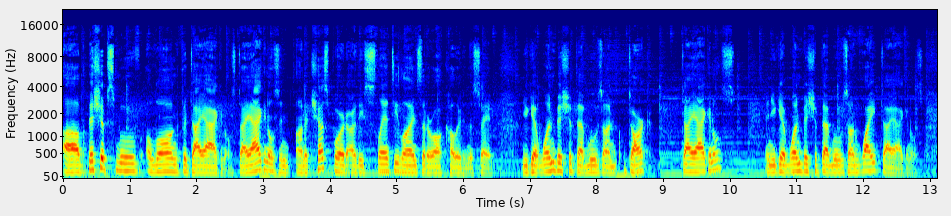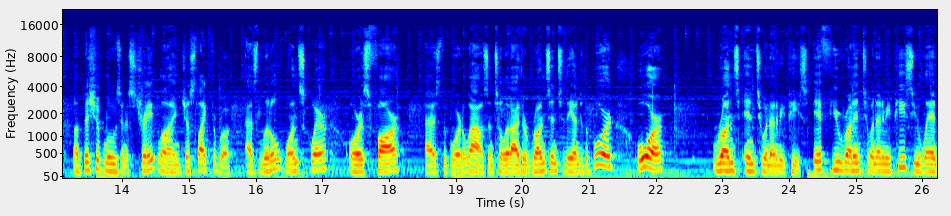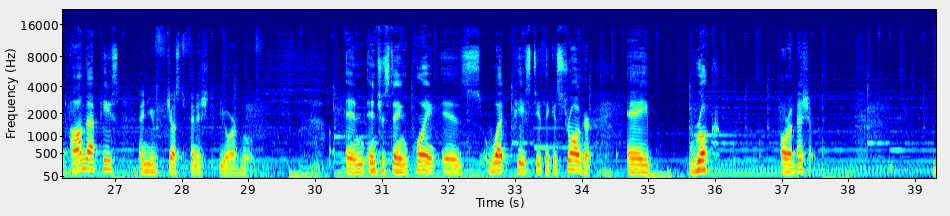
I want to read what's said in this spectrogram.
Uh, bishops move along the diagonals. Diagonals in, on a chessboard are these slanty lines that are all colored in the same. You get one bishop that moves on dark diagonals, and you get one bishop that moves on white diagonals. A bishop moves in a straight line, just like the rook, as little, one square, or as far as the board allows, until it either runs into the end of the board or runs into an enemy piece. If you run into an enemy piece, you land on that piece and you've just finished your move an interesting point is what piece do you think is stronger, a rook or a bishop?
